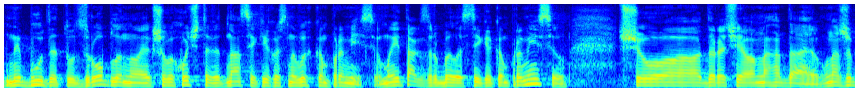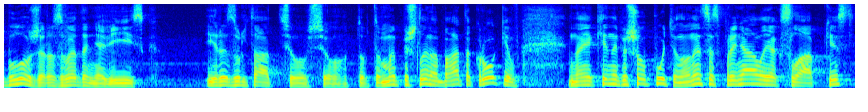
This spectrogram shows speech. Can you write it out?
не буде тут зроблено, якщо ви хочете від нас якихось нових компромісів. Ми і так зробили стільки компромісів, що, до речі, я вам нагадаю, у нас же було вже розведення військ. І результат цього всього. Тобто ми пішли на багато кроків, на які не пішов Путін. Вони це сприйняли як слабкість.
